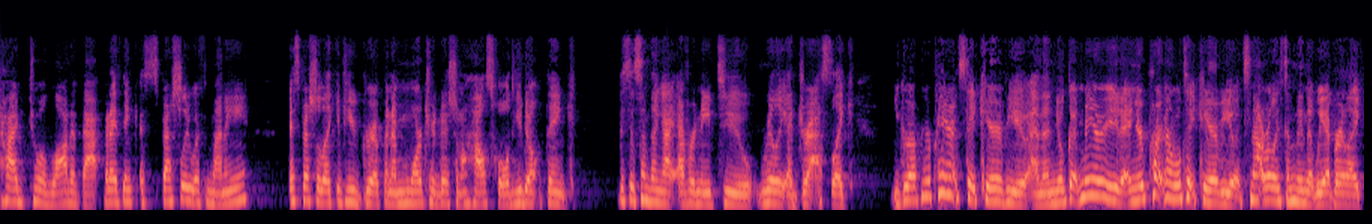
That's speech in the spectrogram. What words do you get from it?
tied to a lot of that. But I think, especially with money, especially like if you grew up in a more traditional household, you don't think this is something I ever need to really address. Like you grew up, your parents take care of you, and then you'll get married and your partner will take care of you. It's not really something that we ever like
